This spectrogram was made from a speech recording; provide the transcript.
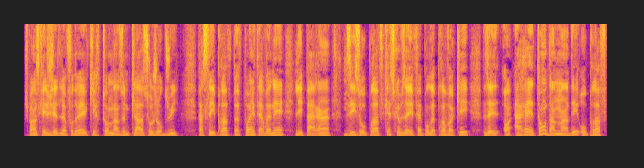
Je pense que Gilles, là, faudrait qu'il retourne dans une classe aujourd'hui. Parce que les profs peuvent pas intervenir. Les parents disent aux profs, qu'est-ce que vous avez fait pour le provoquer? arrêtons d'en demander aux profs.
